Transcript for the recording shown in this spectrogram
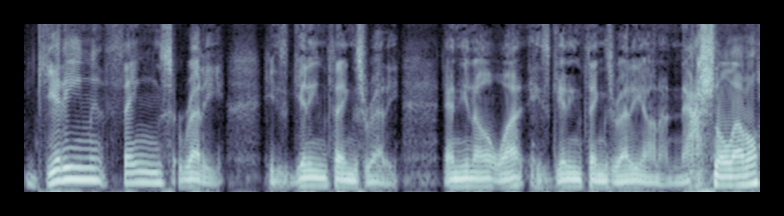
getting things ready. He's getting things ready. And you know what? He's getting things ready on a national level,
